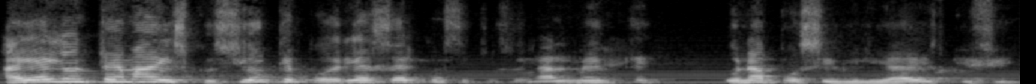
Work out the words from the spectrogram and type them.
Ahí hay un tema de discusión que podría ser constitucionalmente una posibilidad de discusión.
